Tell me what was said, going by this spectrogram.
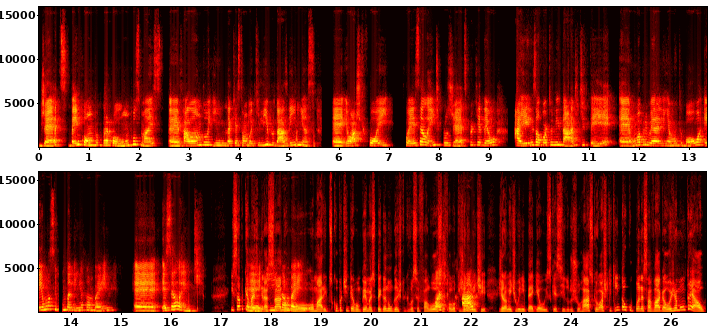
Jets, bem como para Columbus, mas é, falando em, na questão do equilíbrio das linhas, é, eu acho que foi, foi excelente para os Jets, porque deu a eles a oportunidade de ter é, uma primeira linha muito boa e uma segunda linha também é, excelente. E sabe o que é mais é, engraçado, também... ô, ô, Mari? Desculpa te interromper, mas pegando um gancho do que você falou, Pode... você falou que geralmente, ah. geralmente o Winnipeg é o esquecido do churrasco. Eu acho que quem tá ocupando essa vaga hoje é Montreal.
